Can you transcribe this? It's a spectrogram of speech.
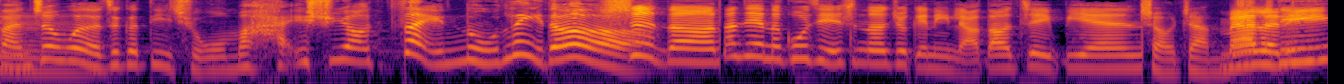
反正为了这个地球，我们还需要再努力的。是的，那今天的姑姐是呢就给你聊到这边，首站 Melody。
